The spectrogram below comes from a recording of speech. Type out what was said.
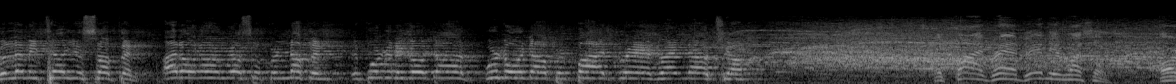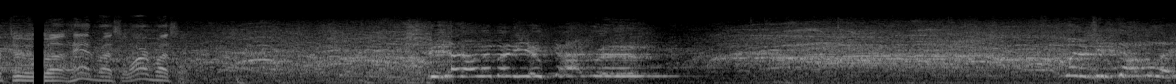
but let me tell you something. I don't arm wrestle for nothing. If we're gonna go down, we're going down for five grand right now, Chuck. That's five grand to Indian wrestle or to uh, hand wrestle, arm wrestle. Is that all the money you got, Rude? Why don't you double it,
